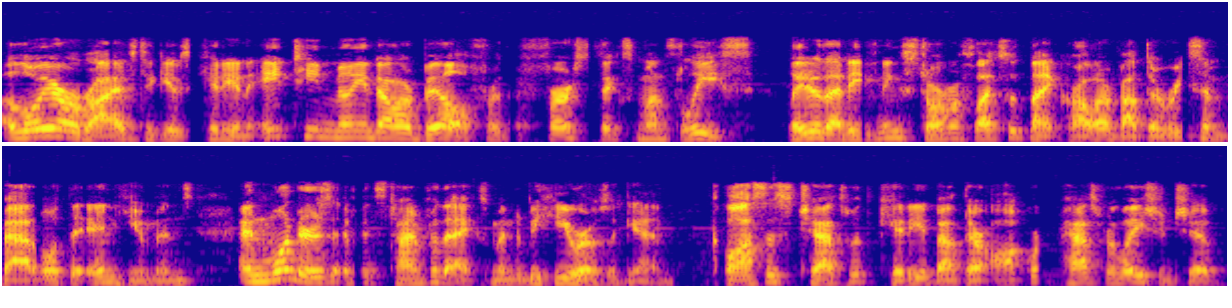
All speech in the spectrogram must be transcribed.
A lawyer arrives to give Kitty an $18 million bill for the first six months' lease. Later that evening, Storm reflects with Nightcrawler about their recent battle with the Inhumans and wonders if it's time for the X Men to be heroes again. Colossus chats with Kitty about their awkward past relationship,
